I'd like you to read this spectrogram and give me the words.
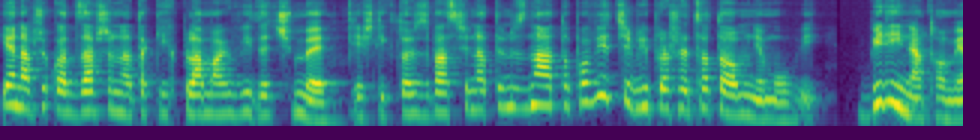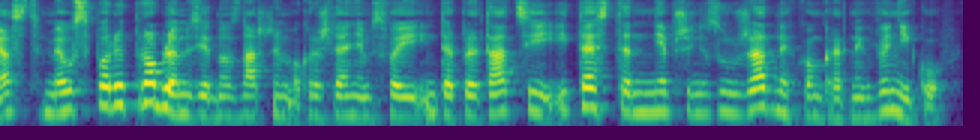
Ja na przykład zawsze na takich plamach widzę ćmy. Jeśli ktoś z was się na tym zna, to powiedzcie mi proszę, co to o mnie mówi. Billy natomiast miał spory problem z jednoznacznym określeniem swojej interpretacji i test ten nie przyniósł żadnych konkretnych wyników.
